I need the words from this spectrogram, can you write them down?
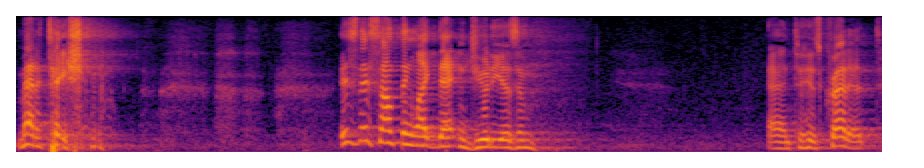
meditation. is there something like that in Judaism? And to his credit,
